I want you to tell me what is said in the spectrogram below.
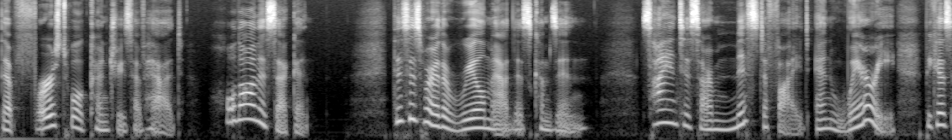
that first world countries have had. Hold on a second. This is where the real madness comes in. Scientists are mystified and wary because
